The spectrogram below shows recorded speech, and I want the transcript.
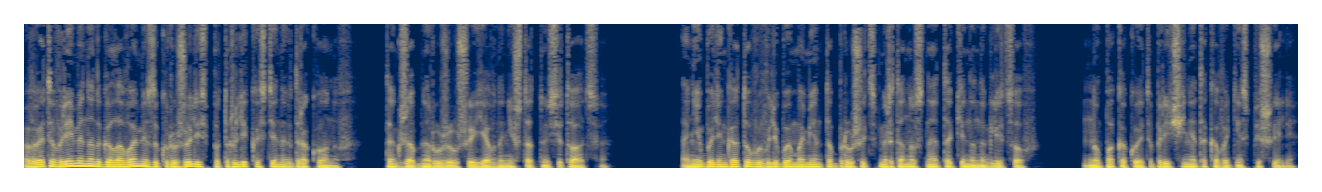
В это время над головами закружились патрули костяных драконов, также обнаружившие явно нештатную ситуацию. Они были готовы в любой момент обрушить смертоносные атаки на наглецов, но по какой-то причине атаковать не спешили.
